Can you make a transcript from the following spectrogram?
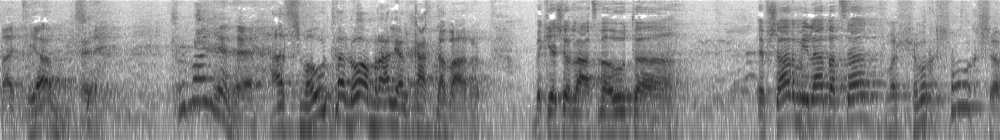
בת ים. זה מעניין, העצמאות לא אמרה לי על כך דבר. בקשר לעצמאות ה... אפשר מילה בצד? מה שמחשב עכשיו?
